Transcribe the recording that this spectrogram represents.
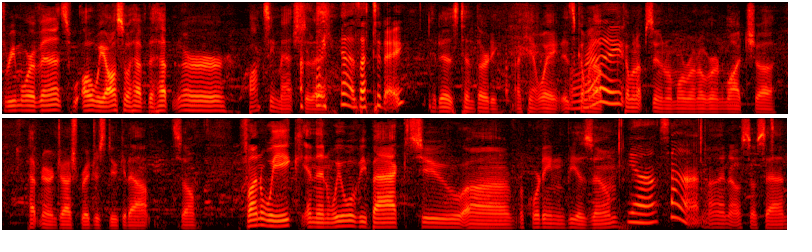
three more events. Oh, we also have the Heppner boxing match Oh, today. yeah, is that today? it is 10:30. I can't wait. It's All coming right. up coming up soon. I'm gonna run over and watch uh, Heppner and Josh Bridges duke it out. So fun week, and then we will be back to uh, recording via Zoom. Yeah, sad. I know, so sad.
